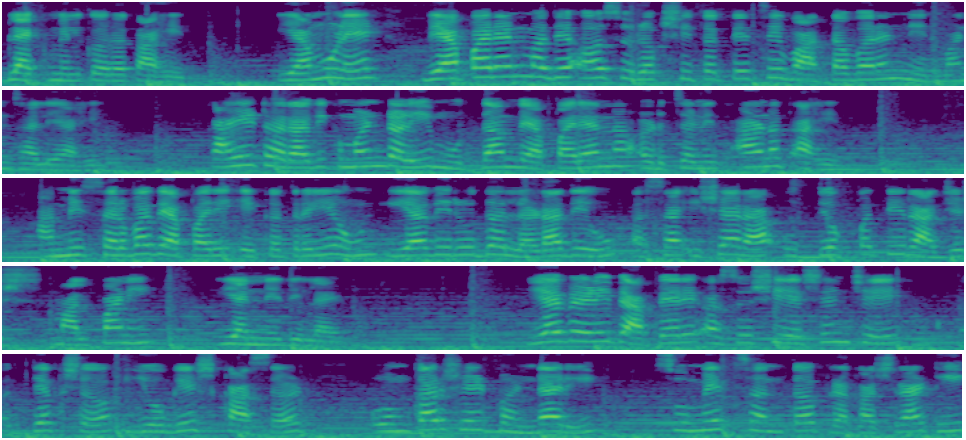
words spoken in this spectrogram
ब्लॅकमेल करत आहेत. यामुळे व्यापाऱ्यांमध्ये असुरक्षिततेचे वातावरण निर्माण झाले आहे. काही ठराविक मंडळी मुद्दाम व्यापाऱ्यांना अडचणीत आणत आहेत. आम्ही सर्व व्यापारी एकत्र येऊन याविरुद्ध लढा देऊ असा इशारा उद्योगपती राजेश मालपाणी यांनी दिलाय. यावेळी व्यापारी असोसिएशनचे अध्यक्ष योगेश कासड ओंकार शेठ भंडारी सुमेध संत प्रकाश राठी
